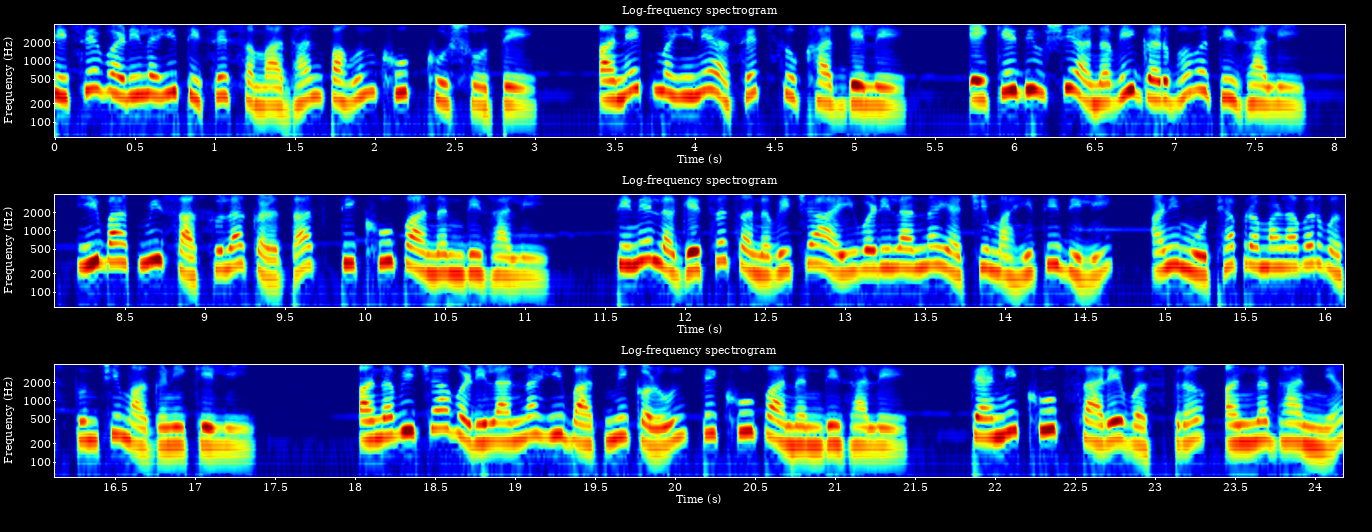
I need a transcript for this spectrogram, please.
तिचे वडीलही तिचे समाधान पाहून खूप खुश होते. अनेक महिने असेच सुखात गेले. एके दिवशी अनवी गर्भवती झाली. ही बातमी सासूला कळताच ती खूप आनंदी झाली. तिने लगेचच अनवीच्या आई वडिलांना याची माहिती दिली आणि मोठ्या प्रमाणावर वस्तूंची मागणी केली. अनवीच्या वडिलांना ही बातमी कळून ते खूप आनंदी झाले. त्यांनी खूप सारे वस्त्र अन्नधान्य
